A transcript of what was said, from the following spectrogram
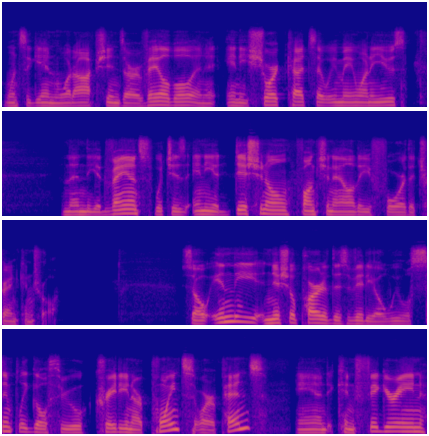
once again, what options are available and any shortcuts that we may want to use. And then the advanced, which is any additional functionality for the trend control. So in the initial part of this video, we will simply go through creating our points or our pens and configuring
